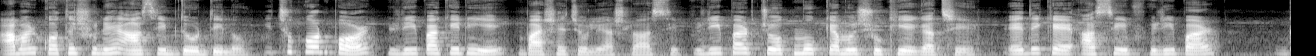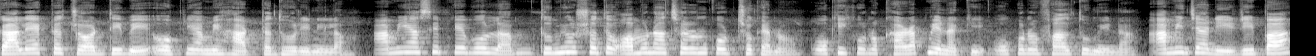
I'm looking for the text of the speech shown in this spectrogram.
আমার কথা শুনে আসিফ দৌড় দিল। কিছুক্ষণ পর রিপাকে নিয়ে বাসায় চলে আসলো আসিফ। রিপার চোখ মুখ কেমন শুকিয়ে গেছে। এদিকে আসিফ, রিপার গালে একটা চট দিবে অমনি আমি হাতটা ধরে নিলাম। আমি আসিফকে বললাম, তুমি ওর সাথে অমন আচরণ করছ কেন? ও কি কোনো খারাপ মেয়ে নাকি? ও কোনো ফালতু মেয়ে না। আমি জানি রিপা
